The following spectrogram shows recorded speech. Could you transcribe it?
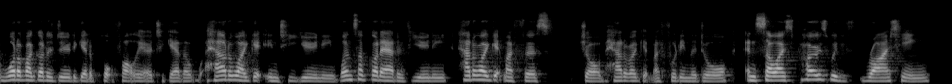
what have I got to do to get a portfolio together? How do I get into uni? Once I've got out of uni, how do I get my first job? How do I get my foot in the door? And so I suppose with writing,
